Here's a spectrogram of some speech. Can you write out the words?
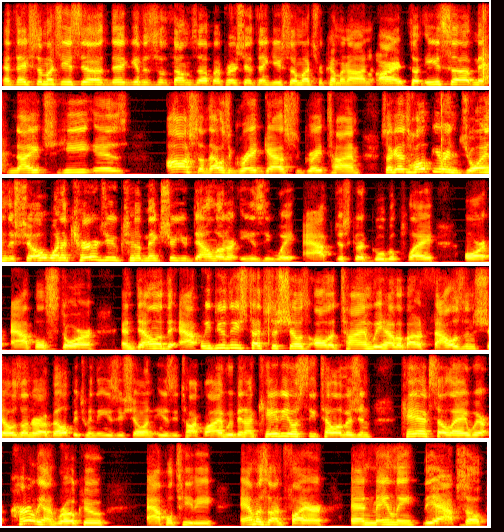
And thanks so much, Issa. They give us a thumbs up. I appreciate it. Thank you so much for coming on. All right. So Issa McKnight, he is awesome. That was a great guest, great time. So I guys hope you're enjoying the show. Want to encourage you to make sure you download our Easy Way app. Just go to Google Play or Apple Store and download the app. We do these types of shows all the time. We have about a thousand shows under our belt between the Easy Show and Easy Talk Live. We've been on KDOC television, KXLA. We're currently on Roku, Apple TV, Amazon Fire, and mainly the app. So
